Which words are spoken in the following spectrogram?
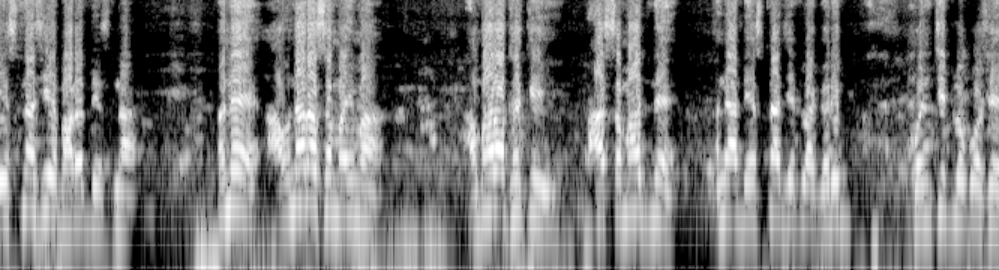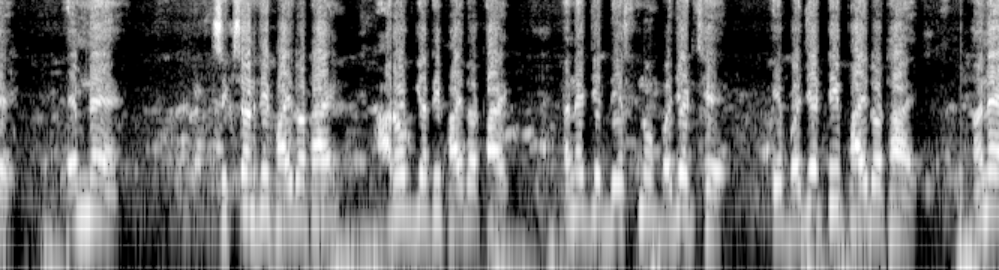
દેશના છીએ, ભારત દેશના. અને આવનારા સમયમાં અમારા થકી આ સમાજને અને આ દેશના જેટલા ગરીબ, વંચિત લોકો છે, એમને શિક્ષણથી ફાયદો થાય, આરોગ્યથી ફાયદો થાય, અને જે દેશનું બજેટ છે, એ બજેટથી ફાયદો થાય. અને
